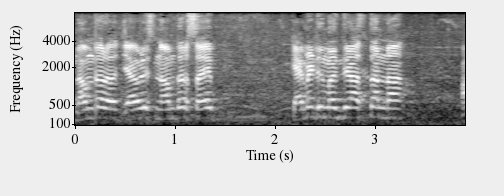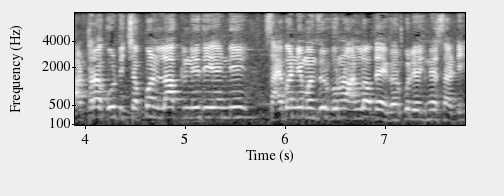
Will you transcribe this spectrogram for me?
नामदार ज्यावेळेस नामदार साहेब कॅबिनेट मंत्री असताना अठरा कोटी छप्पन लाख निधी यांनी साहेबांनी मंजूर करून आणला होता या घरकुल योजनेसाठी.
